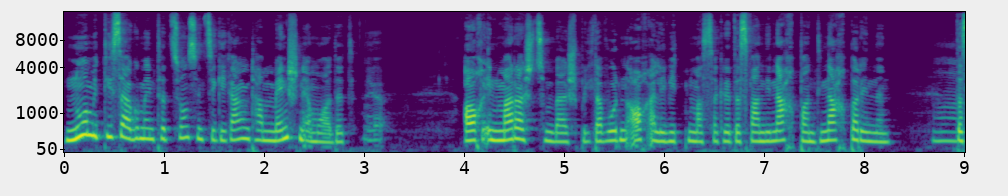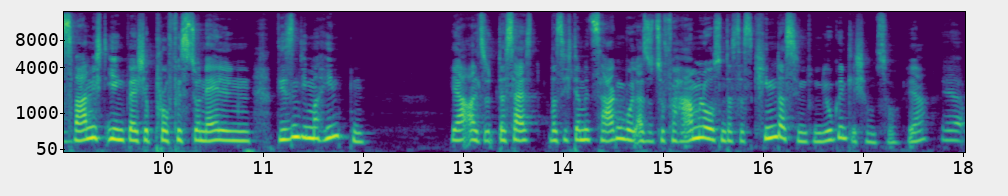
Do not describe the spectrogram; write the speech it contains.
Nur mit dieser Argumentation sind sie gegangen und haben Menschen ermordet. Ja. Auch in Marasch zum Beispiel, da wurden auch Aleviten massakriert. Das waren die Nachbarn, die Nachbarinnen. Das waren nicht irgendwelche professionellen, die sind immer hinten. Ja, also das heißt, was ich damit sagen will, also zu verharmlosen, dass das Kinder sind und Jugendliche und so, ja. Ja.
